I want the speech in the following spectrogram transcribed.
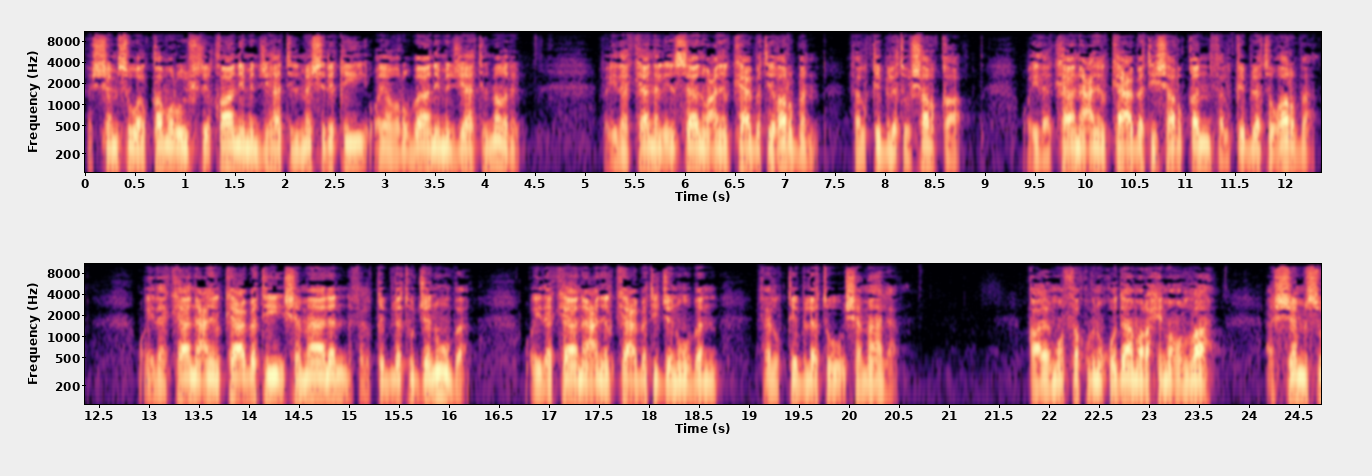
فالشمس والقمر يشرقان من جهة المشرق ويغربان من جهة المغرب فإذا كان الإنسان عن الكعبة غربا فالقبلة شرقا وإذا كان عن الكعبة شرقا فالقبلة غربا. وإذا كان عن الكعبة شمالا فالقبلة جنوبا وإذا كان عن الكعبة جنوبا فالقبلة شمالا. قال الموفق بن قدامة رحمه الله الشمس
